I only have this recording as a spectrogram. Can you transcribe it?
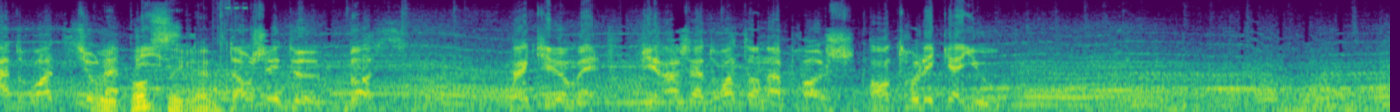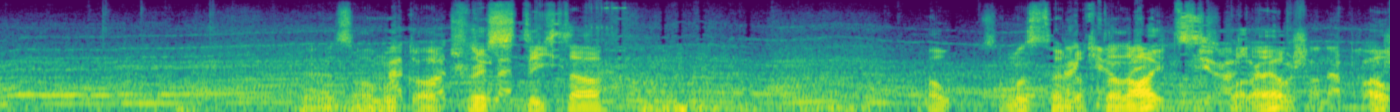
À droite sur Oui, la piste, again. danger 2, boss. 1 km, virage à droite en approche, entre les cailloux. There's oh my stuff. Oh, someone's turned 1 off the lights. What the hell? Oh,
